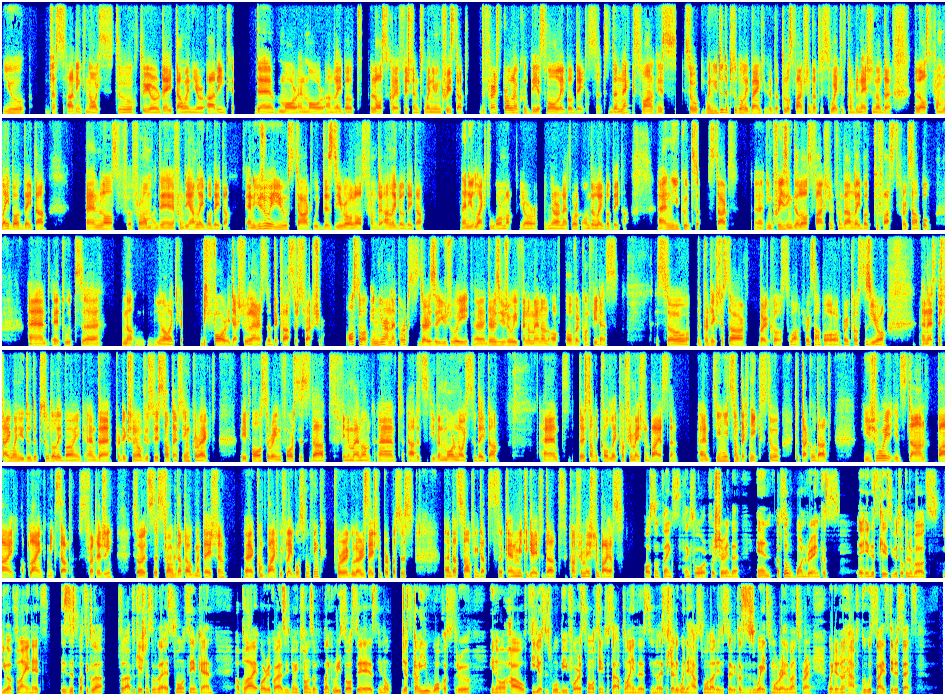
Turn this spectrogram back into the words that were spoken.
you just adding noise to to your data when you're adding the more and more unlabeled loss coefficient when you increase that. The first problem could be a small labeled data set. The next one is so when you do the pseudo bank, you have that loss function that is weighted combination of the loss from labeled data and loss from the from the unlabeled data. And usually you start with the zero loss from the unlabeled data, and you like to warm up your neural network on the labeled data. And you could start uh, increasing the loss function from the unlabeled too fast, for example, and it would uh, not, you know, like before it actually learns the, the cluster structure. Also, in neural networks, there is a usually uh, there is usually phenomenon of overconfidence. So the predictions are very close to one, for example, or very close to zero. And especially when you do the pseudo labeling and the prediction obviously is sometimes incorrect, it also reinforces that phenomenon and adds even more noise to data. And there's something called like confirmation bias then. And you need some techniques to to tackle that. Usually it's done by applying mix-up strategy. So it's a strong data augmentation uh, combined with label smoothing for regularization purposes. And that's something that can mitigate that confirmation bias. Awesome. Thanks. Thanks for, for sharing that. And I'm of wondering, because in this case, you were talking about you applying it. Is this particular sort of application something that a small team can apply or requires, you know, in terms of like resources, you know, just can you walk us through, you know, how tedious it will be for a small team to start applying this, you know, especially when they have smaller data sets, because this is where it's more relevant, right? Where they don't have Google sized data sets.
